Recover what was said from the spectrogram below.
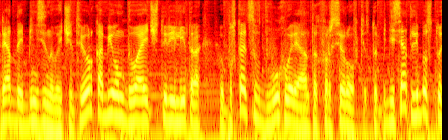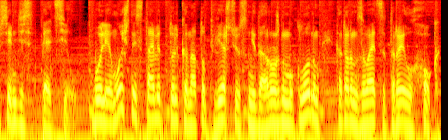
Рядная бензиновая четверка объемом 2,4 литра выпускается в двух вариантах форсировки – 150 либо 175 сил. Более мощный ставят только на топ-версию с внедорожным уклоном, который называется Trailhawk.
